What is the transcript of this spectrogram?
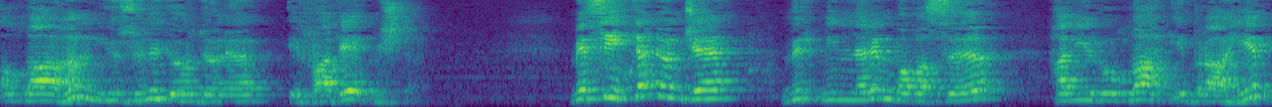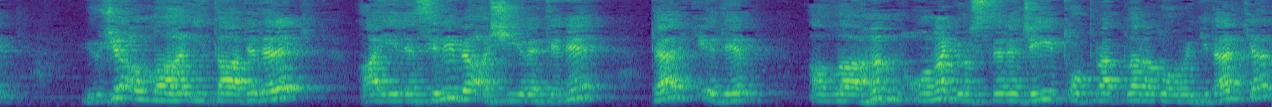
Allah'ın yüzünü gördüğünü ifade etmiştir. Mesih'ten önce müminlerin babası Halilullah İbrahim Yüce Allah'a itaat ederek ailesini ve aşiretini terk edip Allah'ın ona göstereceği topraklara doğru giderken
